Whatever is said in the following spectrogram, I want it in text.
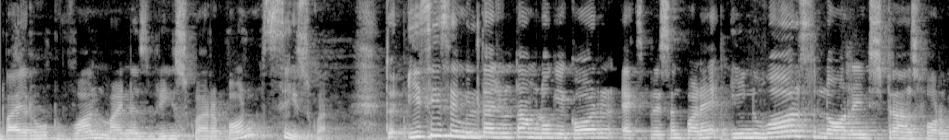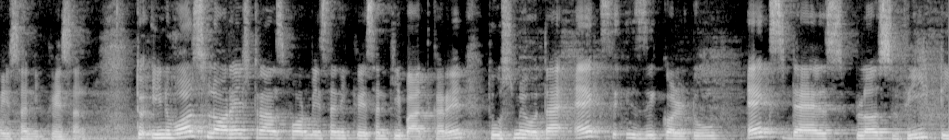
by root 1 minus v square upon c square. तो इसी से मिलता जुलता हम लोग एक और एक्सप्रेशन पढ़े इनवर्स लॉरेंस ट्रांसफॉर्मेशन इक्वेशन तो इनवर्स लॉरेंस ट्रांसफॉर्मेशन इक्वेशन की बात करें तो उसमें होता है X is equal to X dash plus V T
